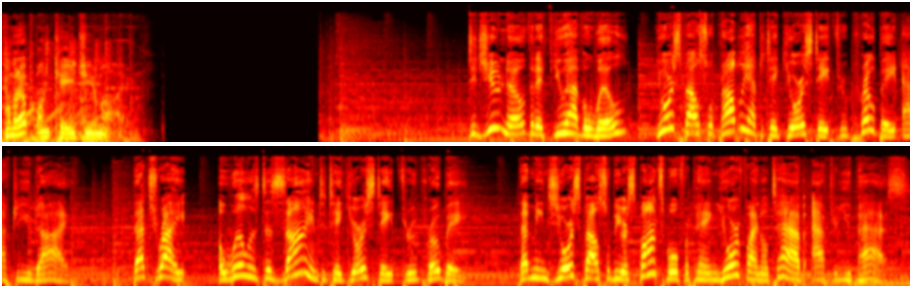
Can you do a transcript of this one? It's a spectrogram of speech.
Coming up on KGMI. Did you know that if you have a will, your spouse will probably have to take your estate through probate after you die? That's right, a will is designed to take your estate through probate. That means your spouse will be responsible for paying your final tab after you pass.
